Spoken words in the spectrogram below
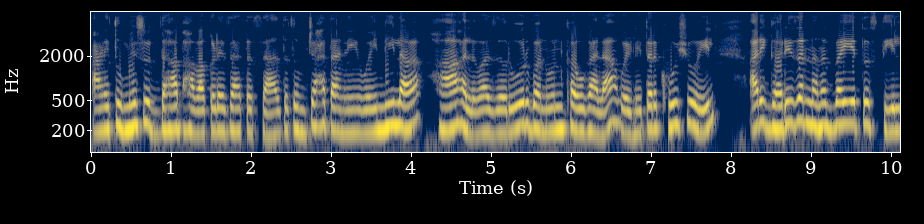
आणि तुम्हीसुद्धा भावाकडे जात असाल तर तुमच्या हाताने वहिनीला हा हलवा जरूर बनवून खाऊ घाला. वहिनी तर खुश होईल. आणि घरी जर ननदबाई येत असतील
